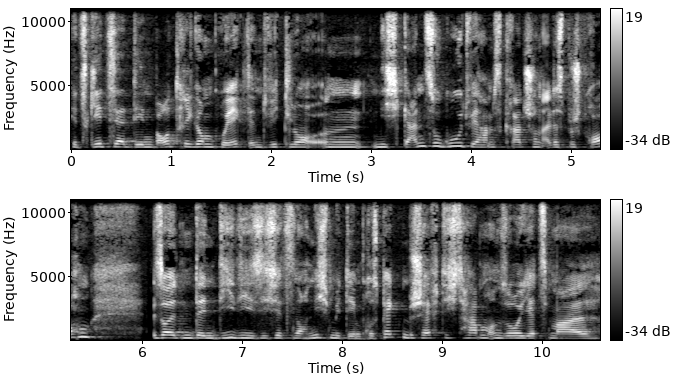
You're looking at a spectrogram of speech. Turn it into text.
Jetzt geht es ja den Bauträgern, Projektentwicklern nicht ganz so gut. Wir haben es gerade schon alles besprochen. Sollten denn die, die sich jetzt noch nicht mit den Prospekten beschäftigt haben und so, jetzt mal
